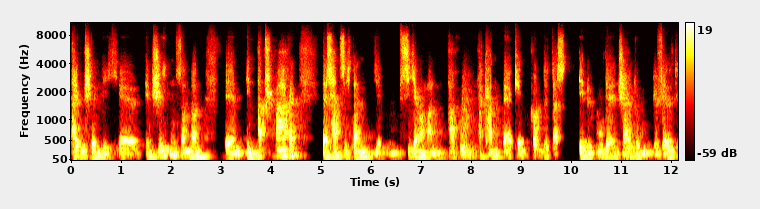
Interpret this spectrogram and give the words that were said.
eigenständig äh, entschieden, sondern ähm, in Absprache. Das hat sich dann, je sicherer man auch erkennen konnte, dass eben gute Entscheidungen gefällt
